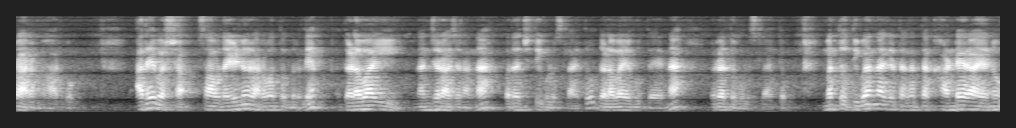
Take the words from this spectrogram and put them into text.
ಪ್ರಾರಂಭ ಆದವು. ಅದೇ ವರ್ಷ ಸಾವಿರದ ಏಳ್ನೂರ ಅರವತ್ತೊಂದರಲ್ಲಿ ದಳವಾಯಿ ನಂಜರಾಜನನ್ನು ಪದಚ್ಯುತಿಗೊಳಿಸಲಾಯಿತು. ದಳವಾಯಿ ಹುದ್ದೆಯನ್ನು ರದ್ದುಗೊಳಿಸಲಾಯಿತು. ಮತ್ತು ದಿವನ್ನಾಗಿರ್ತಕ್ಕಂಥ ಖಾಂಡೇರಾಯನು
